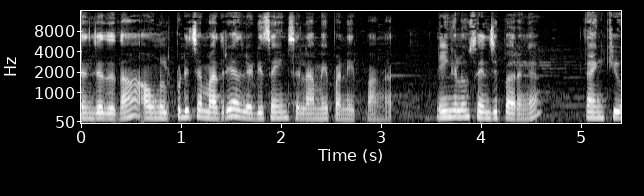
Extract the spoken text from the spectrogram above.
செஞ்சது தான் அவங்களுக்கு பிடிச்ச மாதிரி அதில் டிசைன்ஸ் எல்லாமே பண்ணியிருப்பாங்க நீங்களும் செஞ்சு பாருங்கள் தேங்க்யூ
